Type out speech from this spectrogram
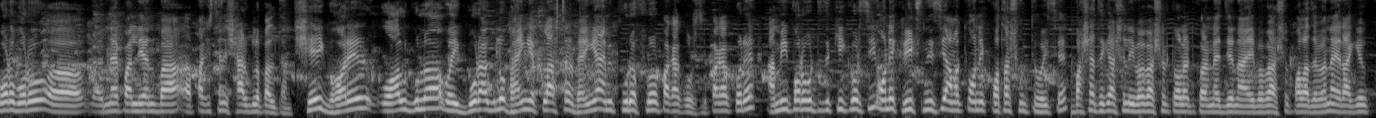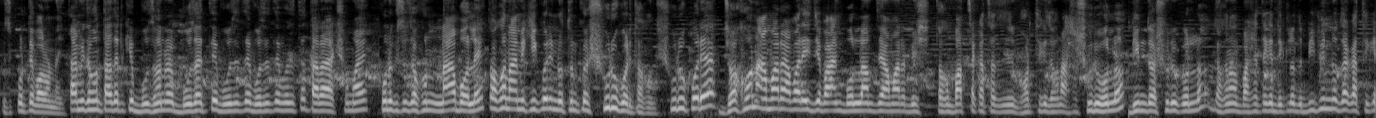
বড় বড় আহ, নেপালিয়ান বা পাকিস্তানি সারগুলো পালতাম। সেই ঘরের ওয়ালগুলো ওই গোড়াগুলো ভেঙে প্লাস্টার ভেঙে আমি পুরো ফ্লোর পাকা করছি। পাকা করে আমি পরবর্তীতে কি করছি অনেক রিস্ক নিয়েছি আমাকে অনেক কথা শুনতে হয়েছে। বাসা থেকে আসলে এইভাবে আসলে টয়লেট করে না যে না এইভাবে আসলে পালা যাবে না এর আগে কিছু করতে পারো নাই। আমি যখন তাদেরকে বোঝানোর বোঝাতে বোঝাতে বোঝাতে বোঝাতে তারা এক সময় কোনো কিছু যখন না বলে তখন আমি কি করি নতুন করে শুরু করি তখন। শুরু করে যখন আমার আবার এই যে আমি বললাম যে আমার বেশ তখন বাচ্চা কাচ্চা ঘর থেকে যখন আসা শুরু হলো ডিম দেওয়া শুরু করল যখন আমার বাসা থেকে দেখল বিভিন্ন জায়গা থেকে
